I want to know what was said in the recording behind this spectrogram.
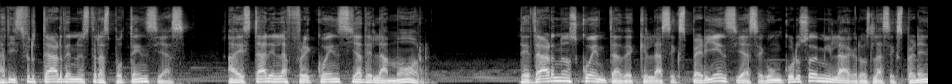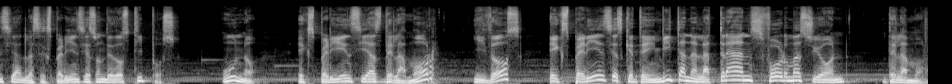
a disfrutar de nuestras potencias, a estar en la frecuencia del amor, de darnos cuenta de que las experiencias, según Curso de Milagros, las experiencias, las experiencias son de dos tipos. Uno, experiencias del amor y dos, experiencias que te invitan a la transformación del amor.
